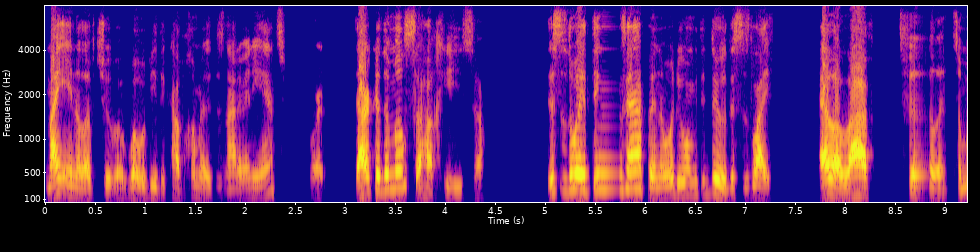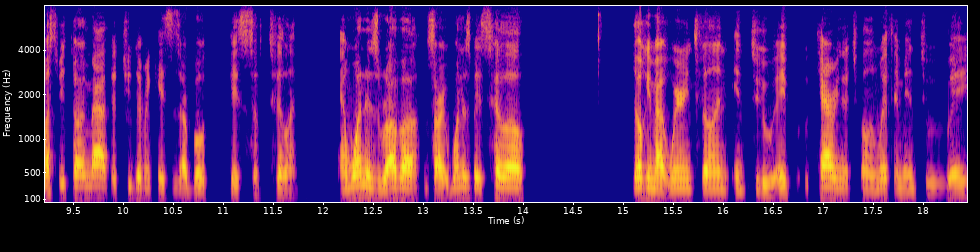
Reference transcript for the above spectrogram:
My anal of tshuva, what would be the kavachomer that does not have any answer for it? Darka the milsa hachiisa. This is the way things happen, and what do you want me to do? This is life. Ella lav tefillin. So must be talking about the two different cases are both cases of tefillin. And one is Rava, I'm sorry, one is Beis Hillel, talking about wearing tefillin into a carrying the tefillin with him into a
